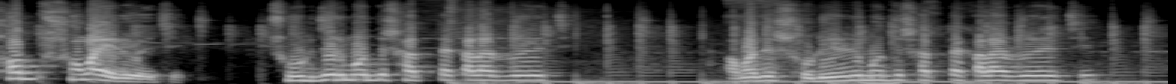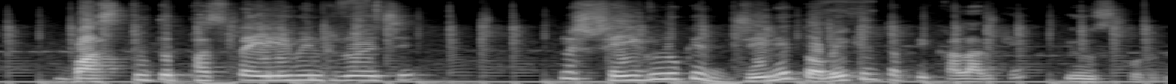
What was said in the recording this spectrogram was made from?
সব সময় রয়েছে। সূর্যের মধ্যে সাতটা কালার রয়েছে, আমাদের শরীরের মধ্যে সাতটা কালার রয়েছে, বাস্তুতে পাঁচটা এলিমেন্ট রয়েছে। তাহলে সেইগুলোকে জেনে তবেই কিন্তু আপনি কালারকে ইউজ করুন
